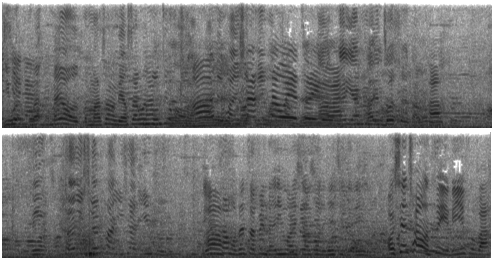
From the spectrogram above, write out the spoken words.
几分没没有，马上两三分钟就好了。啊，你换一下衣服。那我也做一个吧。可以啊，还有水的。好。你可以先换一下衣服。啊，穿我们这边的衣服，销售里面自己的衣服。我先穿我自己的衣服吧。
